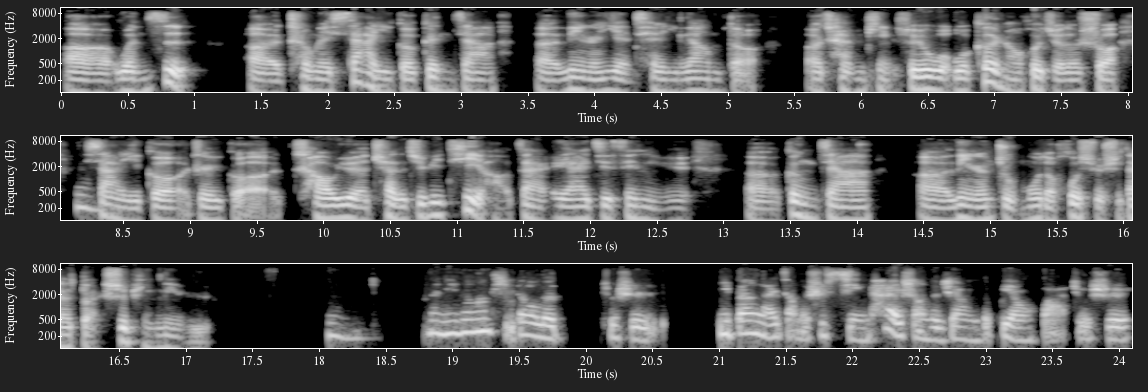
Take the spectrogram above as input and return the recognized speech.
呃文字，呃成为下一个更加呃令人眼前一亮的呃产品。所以我我个人会觉得说，下一个这个超越 Chat GPT 哈，在 AI GC 领域，呃更加呃令人瞩目的，或许是在短视频领域。嗯，那您刚刚提到了。就是一般来讲的是形态上的这样一个变化，就是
